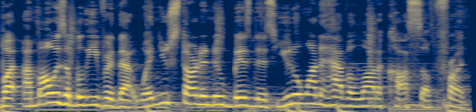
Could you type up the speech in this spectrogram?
But I'm always a believer that when you start a new business, you don't want to have a lot of costs up front.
